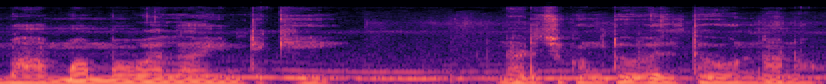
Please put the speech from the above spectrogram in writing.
మా అమ్మమ్మ వాళ్ళ ఇంటికి నడుచుకుంటూ వెళ్తూ ఉన్నాను.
